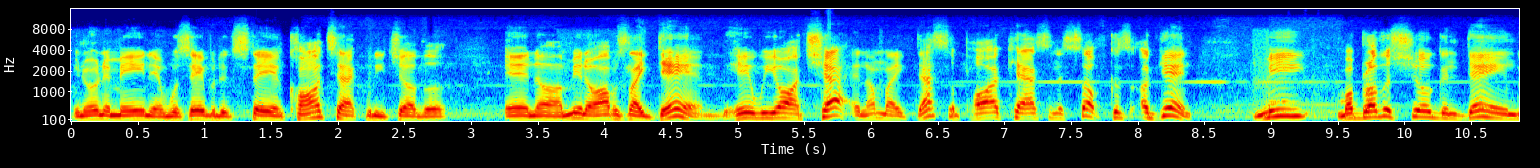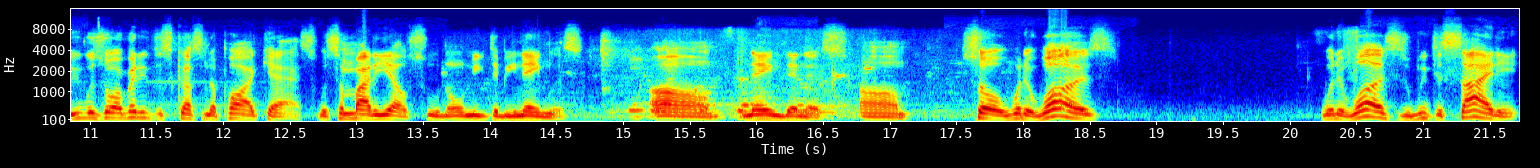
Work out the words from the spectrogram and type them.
You know what I mean? And was able to stay in contact with each other. And um, you know, I was like, damn, here we are chatting. I'm like, that's a podcast in itself. Because again, me, my brother Suge and Dame, we was already discussing a podcast with somebody else who don't need to be nameless, um, named in this. Um, so what it was, what it was is we decided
